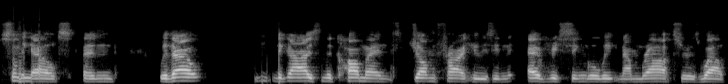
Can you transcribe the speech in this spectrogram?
something else. And without the guys in the comments, John Fry, who's in every single week, Namrata as well,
